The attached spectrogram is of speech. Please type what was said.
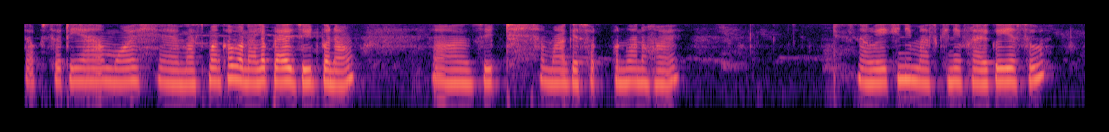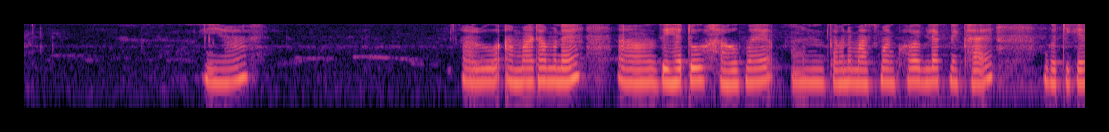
তাৰপিছত এয়া মই মাছ মাংস বনালে প্ৰায় জুইত বনাওঁ। জুইত আমাৰ গেছত বনোৱা নহয়। আৰু এইখিনি মাছখিনি ফ্ৰাই কৰি আছোঁ। এয়া। আৰু আমাৰ তাৰমানে যিহেতু শাহুমাই উম, তাৰমানে মাছ মাংস এইবিলাক নাখায় গতিকে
